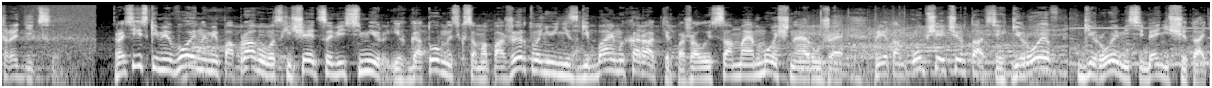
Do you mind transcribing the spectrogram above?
традициях. Российскими воинами по праву восхищается весь мир. Их готовность к самопожертвованию и несгибаемый характер, пожалуй, самое мощное оружие. При этом общая черта всех героев – героями себя не считать.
